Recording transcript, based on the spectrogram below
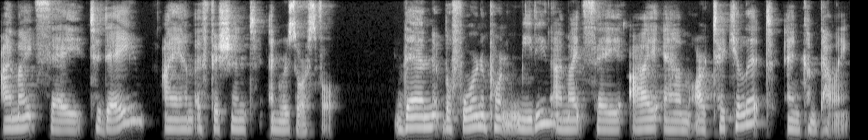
I might say, Today I am efficient and resourceful. Then, before an important meeting, I might say, I am articulate and compelling.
